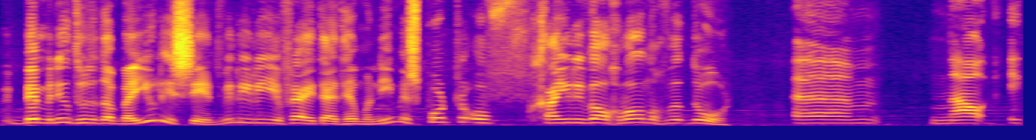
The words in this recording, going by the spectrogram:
Ik- ben benieuwd hoe dat dan bij jullie zit. Willen jullie in je vrije tijd helemaal niet meer sporten of gaan jullie wel gewoon nog wat door? Ehm, nou, ik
